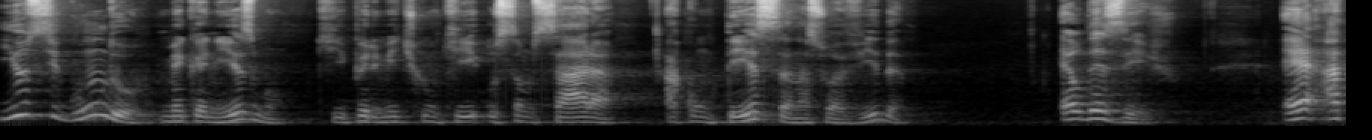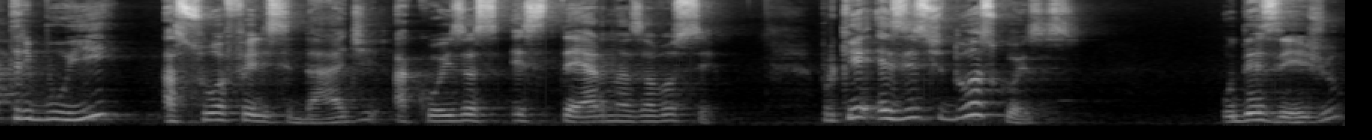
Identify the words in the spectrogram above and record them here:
E o segundo mecanismo que permite com que o samsara aconteça na sua vida é o desejo. É atribuir a sua felicidade a coisas externas a você. Porque existe duas coisas. o desejo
